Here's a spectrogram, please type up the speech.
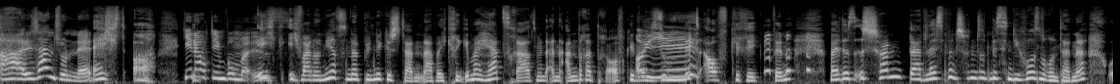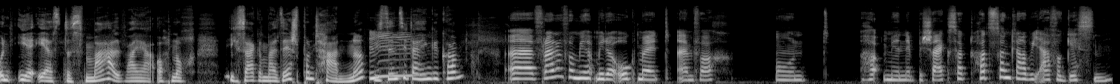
Ah, die sind schon nett. Echt? Oh, Je nachdem, wo man ich, ist. ich war noch nie auf so einer Bühne gestanden, aber ich kriege immer Herzrasen, wenn ein anderer draufgeht, weil Oh ich so mit aufgeregt bin. weil das ist schon, da lässt man schon so ein bisschen die Hosen runter, ne? Und ihr erstes Mal war ja auch noch, ich sage mal, sehr spontan, ne? Wie sind Sie da hingekommen? Äh, Freundin von mir hat mich da angemeldet einfach und hat mir nicht Bescheid gesagt. Hat es dann, glaube ich, auch vergessen.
